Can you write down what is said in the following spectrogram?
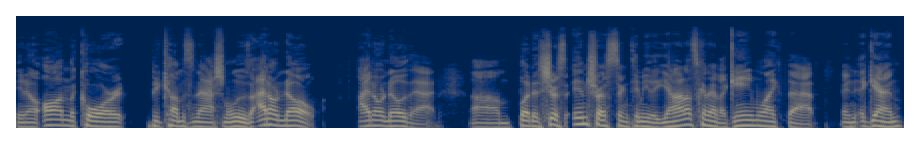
you know, on the court becomes national news. I don't know. I don't know that. Um, but it's just interesting to me that Giannis can have a game like that. And again,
